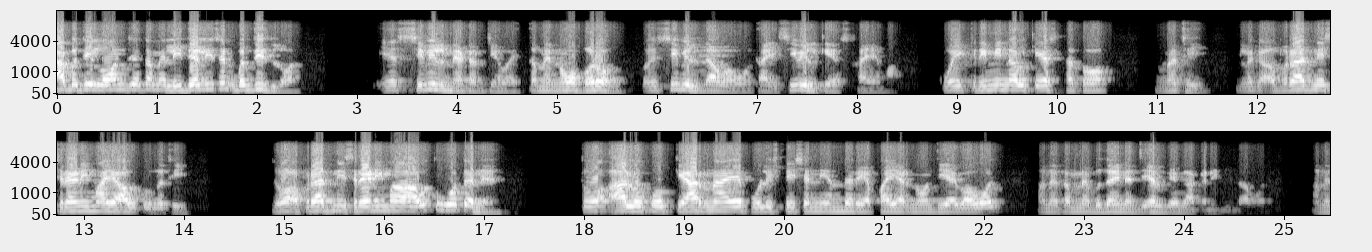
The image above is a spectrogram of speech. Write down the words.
આ બધી લોન જે તમે લીધેલી છે ને, બધી જ લોન એ સિવિલ મેટર કહેવાય. તમે નો ભરો, તો એ સિવિલ દાવાઓ થાય સિવિલ કેસ થાય એમાં. કોઈ ક્રિમિનલ કેસ થતો નથી. એટલે કે અપરાધની શ્રેણીમાં એ આવતું નથી. જો અપરાધની શ્રેણીમાં આવતું હોત ને, તો આ લોકો ક્યારના એ પોલીસ સ્ટેશનની અંદર એફઆઈઆર નોંધી આવ્યા હોત અને તમને બધાને જેલ ભેગા કરી દીધા હોત. અને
